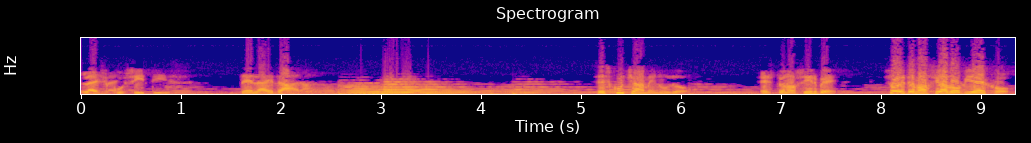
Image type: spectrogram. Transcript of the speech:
La excusitis de la edad. Se escucha a menudo. Esto no sirve. Soy demasiado viejo.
